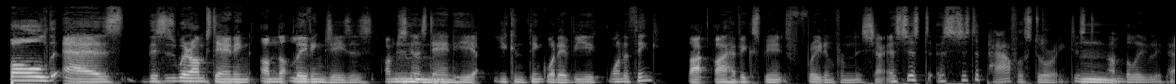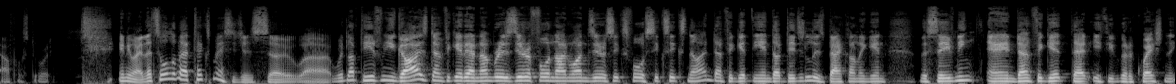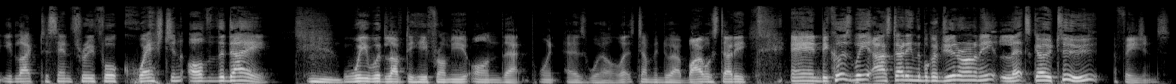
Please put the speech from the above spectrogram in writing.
bold as this is where I'm standing. I'm not leaving Jesus. I'm just going to hmm. stand here. You can think whatever you want to think, but I have experienced freedom from this shame. It's just, it's just a powerful story. Just an unbelievably powerful story. Anyway, that's all of our text messages. So uh, we'd love to hear from you guys. Don't forget our number is 0491064669. Don't forget the end.digital is back on again this evening. And don't forget that if you've got a question that you'd like to send through for question of the day, we would love to hear from you on that point as well. Let's jump into our Bible study. And because we are studying the book of Deuteronomy, let's go to Ephesians.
